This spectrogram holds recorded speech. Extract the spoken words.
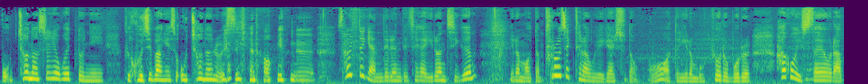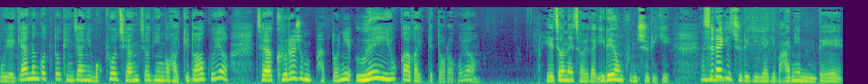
5천 원 쓰려고 했더니 그 고지방에서 5천 원을 왜 쓰냐 나오면은 설득이 안 되는데 제가 이런 지금 이런 뭐 어떤 프로젝트라고 얘기할 수도 없고 어떤 이런 목표로 뭐를 하고 있어요라고 얘기하는 것도 굉장히 목표 지향적인 것 같기도 하고요. 제가 글을 좀 봤더니 의외의 효과가 있겠더라고요. 예전에 저희가 일회용품 줄이기, 쓰레기 줄이기 이야기 많이 했는데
